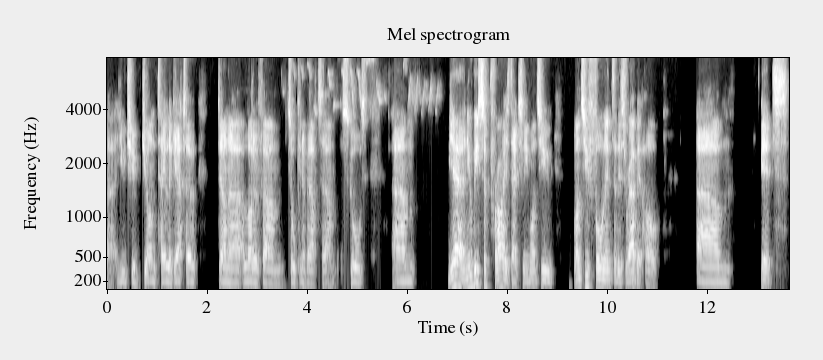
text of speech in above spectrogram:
uh, YouTube, John Taylor Gatto, done a, a lot of um, talking about um, schools. Um, yeah, and you'll be surprised actually once you once you fall into this rabbit hole. Um, it's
